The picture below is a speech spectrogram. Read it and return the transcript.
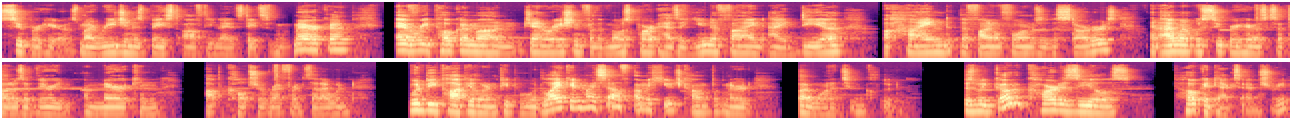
superheroes. My region is based off the United States of America. Every Pokemon generation, for the most part, has a unifying idea behind the final forms of the starters. And I went with superheroes because I thought it was a very American pop culture reference that I would would be popular and people would like. And myself, I'm a huge comic book nerd, so I wanted to include. As we go to Cartazeel's Pokedex entry,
